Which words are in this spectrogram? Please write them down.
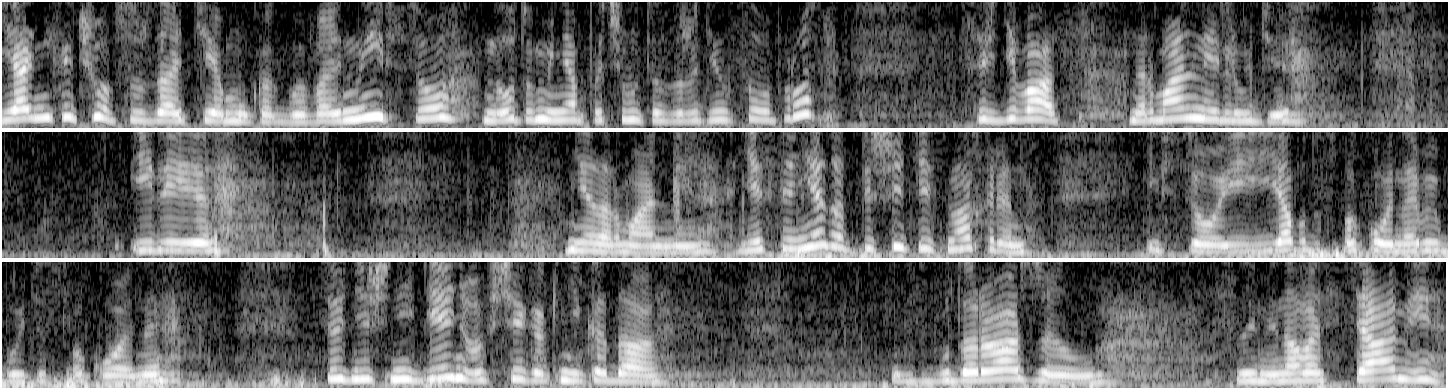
Я не хочу обсуждать тему как бы войны, все. Но вот у меня почему-то зародился вопрос. Среди вас нормальные люди или ненормальные? Если нет, отпишитесь нахрен и все. И я буду спокойна, и вы будете спокойны. Сегодняшний день вообще как никогда взбудоражил своими новостями.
